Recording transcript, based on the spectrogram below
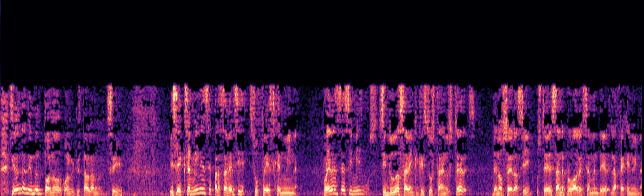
¿Sí entendiendo el tono con el que está hablando? Sí. Dice, examínense para saber si su fe es genuina. Pruébense a sí mismos. Sin duda saben que Cristo está en ustedes. De no ser así, ustedes han reprobado el examen de la fe genuina.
